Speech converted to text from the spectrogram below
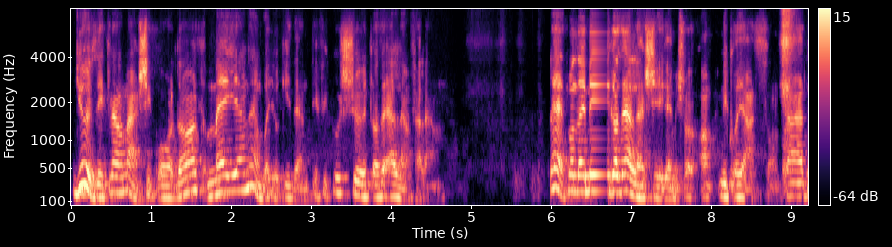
győzik le a másik oldalt, melyel nem vagyok identifikus, sőt az ellenfelem. Lehet mondani, még az ellenségem is, amikor játszom. Tehát,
